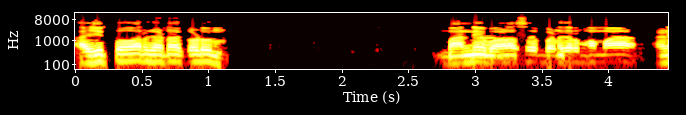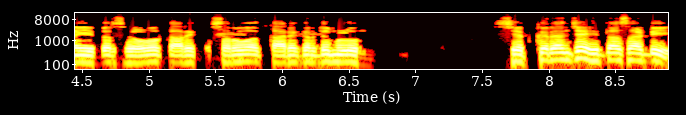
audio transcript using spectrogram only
अजित पवार गटाकडून मान्य बाळासाहेब बंडगर मामा आणि इतर सर्व कार्य सर्व कार्यकर्ते मिळून शेतकऱ्यांच्या हितासाठी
